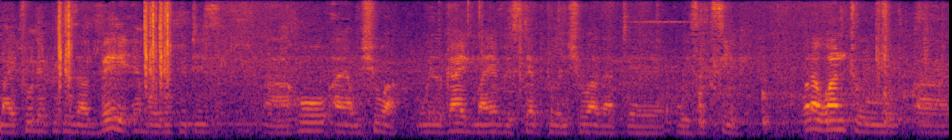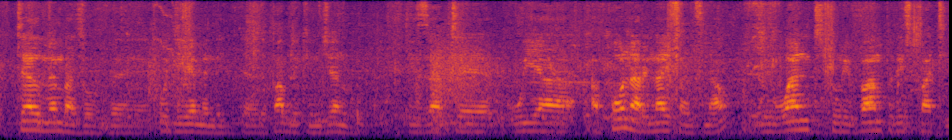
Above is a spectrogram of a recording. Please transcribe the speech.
My two deputies are very able deputies uh, who I am sure will guide my every step to ensure that uh, we succeed. What I want to uh, tell members of uh, ODM and the, uh, the public in general is that uh, we are upon a renaissance now. We want to revamp this party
